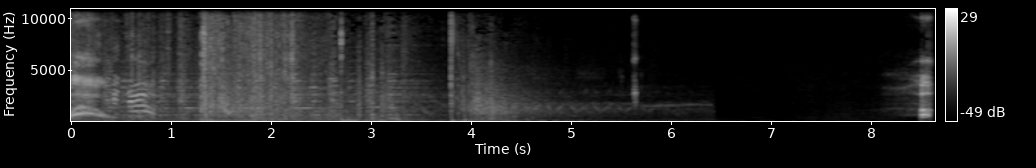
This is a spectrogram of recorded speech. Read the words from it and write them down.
Wow. Huh.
